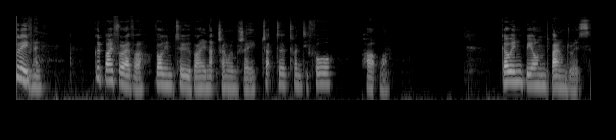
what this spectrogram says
Good evening. Goodbye Forever, Volume 2 by Ngak'chang Rinpoche, Chapter 24, Part 1. Going Beyond Boundaries.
